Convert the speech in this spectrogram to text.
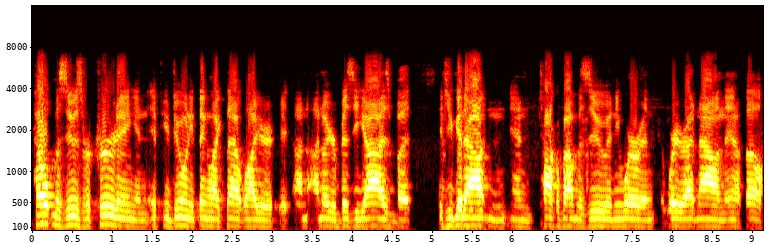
help Mizzou's recruiting and if you do anything like that while you're. I, know you're busy guys, but if you get out and, and talk about Mizzou anywhere in where you're at now in the NFL.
